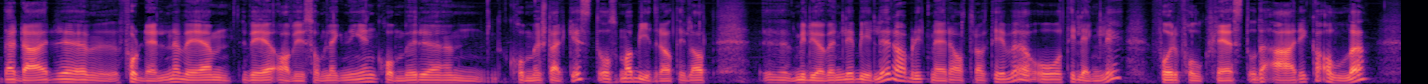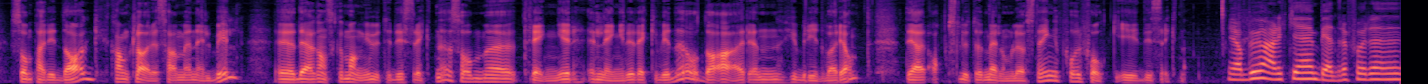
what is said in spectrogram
det er der fordelene ved, ved avgiftsomleggingen kommer, kommer, sterkest, og som har bidratt til at miljøvennlige biler har blitt mer attraktive og tilgjengelig for folk flest. Og det er ikke alle som per i dag kan klare seg med en elbil. Eh, det er ganske mange ute i distriktene som eh, trenger en lengre rekkevidde, og da er en hybridvariant det er absolutt en mellomløsning for folk i distriktene. Ja, Bu, Er det ikke bedre for eh,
